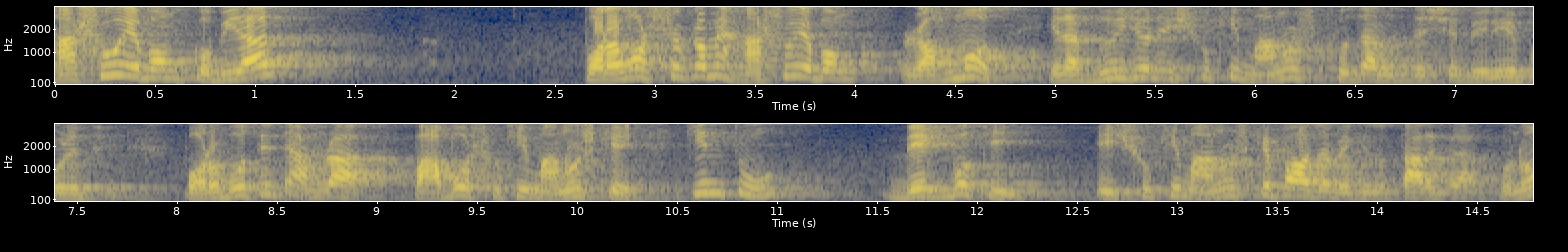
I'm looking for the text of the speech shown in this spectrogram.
হাসু এবং কবিরাজ পরামর্শক্রমে হাসু এবং রহমত, এরা দুইজনে সুখী মানুষ খোঁজার উদ্দেশ্যে বেরিয়ে পড়েছে। পরবর্তীতে আমরা পাবো সুখী মানুষকে, কিন্তু দেখব কি, এই সুখী মানুষকে পাওয়া যাবে, কিন্তু তার কোনো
